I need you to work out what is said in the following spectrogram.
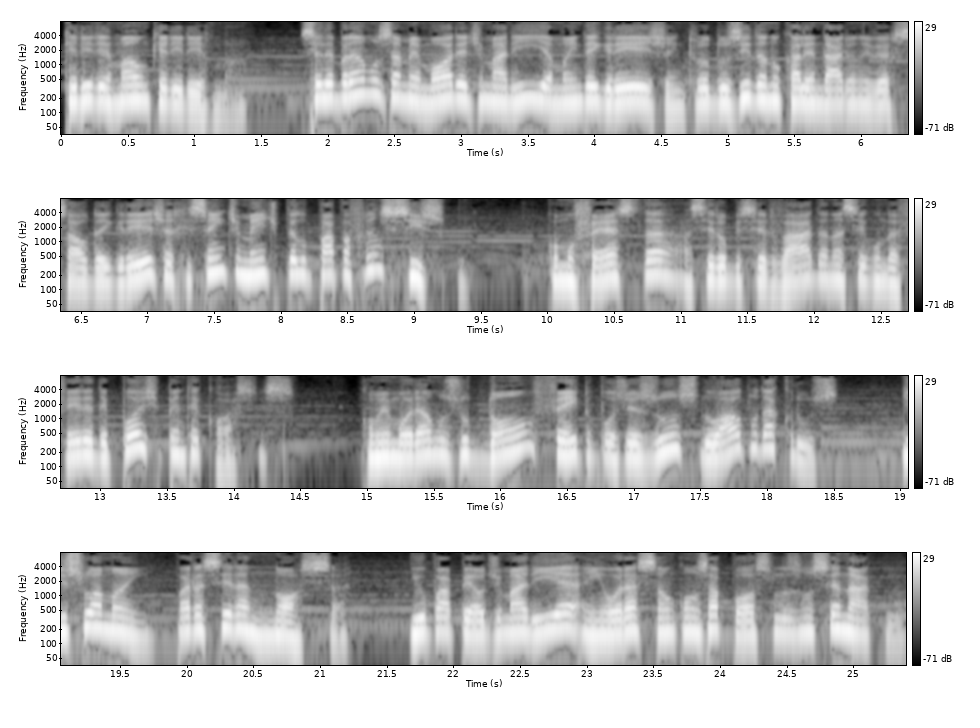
Querido irmão, querida irmã, celebramos a memória de Maria, Mãe da Igreja, introduzida no calendário universal da Igreja recentemente pelo Papa Francisco, como festa a ser observada na segunda-feira depois de Pentecostes. Comemoramos o dom feito por Jesus do alto da cruz, de sua mãe, para ser a nossa, e o papel de Maria em oração com os apóstolos no cenáculo,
